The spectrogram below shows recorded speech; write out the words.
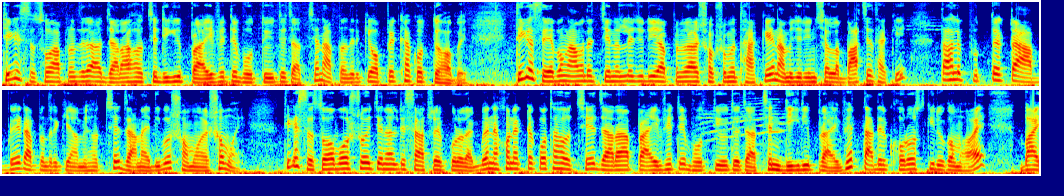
ঠিক আছে? সো আপনাদের, যারা হচ্ছে ডিগ্রি প্রাইভেটে ভর্তি হতে চাচ্ছেন, আপনাদেরকে অপেক্ষা করতে হবে। ঠিক আছে, এবং আমাদের চ্যানেলে যদি আপনারা সবসময় থাকেন, আমি যদি ইনশাল্লাহ বাঁচে থাকি, তাহলে প্রত্যেকটা আপডেট আপনাদেরকে আমি হচ্ছে জানাই দিব সময়ে সময়। ঠিক আছে সো অবশ্যই চ্যানেলটি সাবস্ক্রাইব করে রাখবেন। এখন একটা কথা হচ্ছে, যারা প্রাইভেটে ভর্তি হতে চাচ্ছেন ডিগ্রি প্রাইভেট তাদের খরচ কীরকম হয়? ভাই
